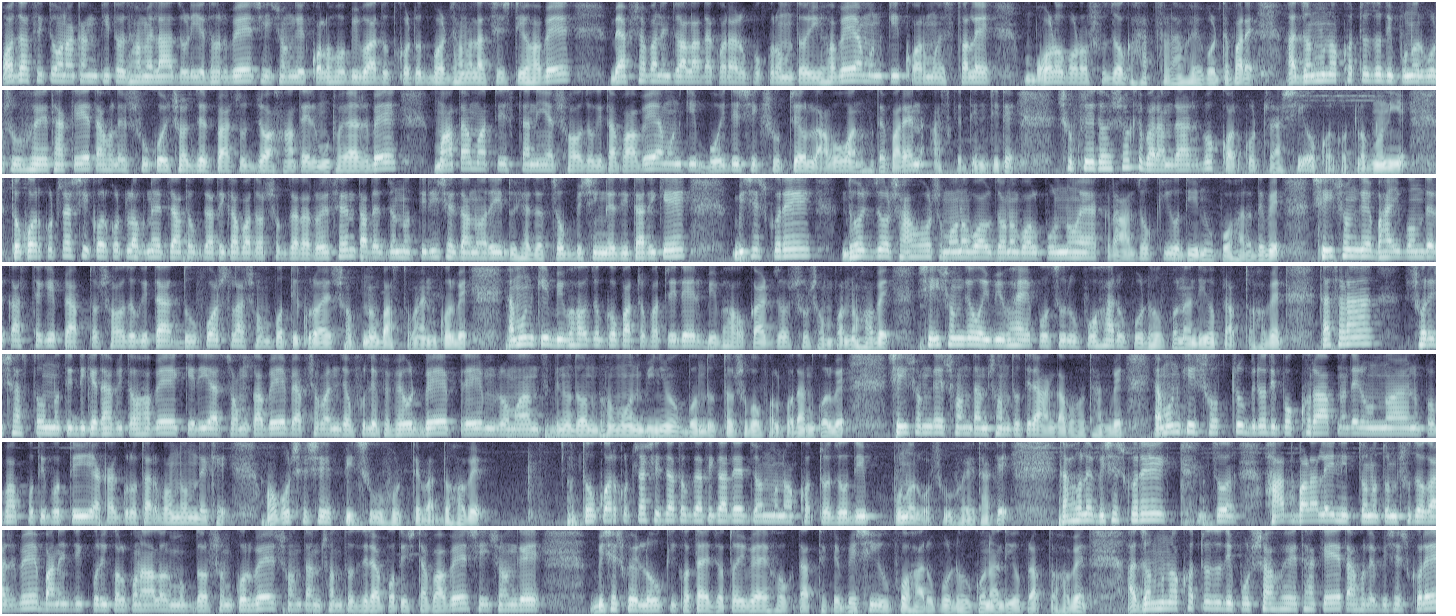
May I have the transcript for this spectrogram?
অযাচিত অনাকাঙ্ক্ষিত ঝামেলা জড়িয়ে ধরবে, সেই সঙ্গে কলহ, বিবাদ, উৎকট উদ্ভর ঝামেলা সৃষ্টি হবে। ব্যবসা বাণিজ্য আলাদা করার উপক্রম তৈরি হবে, এমনকি কর্মস্থলে বড় বড় সুযোগ হাতছাড়া হয়ে পড়তে পারে। আর জন্ম নক্ষত্র যদি পুনর্বসু হয়ে থাকে, তাহলে সুকৈশ্বর্যের প্রাচুর্য হাতের মুঠোয় আসবে। মাতা মাতৃস্থানীয় সহযোগিতা পাবে, এমনকি বৈদেশিক সূত্রেও লাভবান হতে পারেন আজকের দিনটিতে। সুপ্রিয় দর্শক, এবার আমরা আসব কর্কট রাশি ও কর্কট লগ্ন নিয়ে। তো কর্কট রাশি, কর্কট লগ্নের জাতক, জাতিকা বা দর্শক যারা রয়েছেন, তাদের জন্য তিরিশে জানুয়ারি দুই হাজার চব্বিশ ইংরেজি তারিখে বিশেষ করে ধৈর্য, সাহস, মনোবল, জনবলপূর্ণ এক রাজকীয় দিন উপহার দেবে। সেই সঙ্গে ভাই বোনদের কাছ থেকে প্রাপ্ত সহযোগিতা, দুপশলা সম্পত্তি ক্রয়ের স্বপ্ন বাস্তবায়ন করবে। এমনকি বিবাহযোগ্য পাত্রপাত্রীদের বিবাহ কার্য সুসম্পন্ন হবে। সেই সঙ্গে ওই বিবাহে প্রচুর উপহার উপঢৌকনাদিও প্রাপ্ত হবেন। তাছাড়া শরীর স্বাস্থ্য উন্নতির দিকে ধাবিত হবে, কেরিয়ার চমকাবে ব্যবসা বাণিজ্য ফুলে ফেঁপে উঠবে। প্রেম, রোমান্স, বিনোদন, ভ্রমণ, বিনিয়োগ, বন্ধুত্ব, শুভ ফল প্রদান করবে। সেই সঙ্গে সন্তান সন্ততিরা আজ্ঞাবহ থাকবে। এমনকি শত্রু বিরোধী পক্ষরা আপনাদের উন্নয়ন, প্রভাব, প্রতিপত্তি, একাগ্রতার বন্ধন দেখে অবশেষে পিছু হটতে বাধ্য হবে। তো কর্কট রাশি জাতক জাতিকাদের জন্ম নক্ষত্র যদি পুনর্বসু হয়ে থাকে, তাহলে বিশেষ করে হাত বাড়ালেই নিত্য নতুন সুযোগ আসবে, বাণিজ্যিক পরিকল্পনা, আলোর মুখ দর্শন করবে, সন্তান সন্ততিরা প্রতিষ্ঠা পাবে, সেই সঙ্গে বিশেষ করে লৌকিকতায় যতই ব্যয় হোক, তার থেকে বেশি উপহার উপঢৌকনা দিয়েও প্রাপ্ত হবেন। আর জন্ম নক্ষত্র যদি পুষা হয়ে থাকে, তাহলে বিশেষ করে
